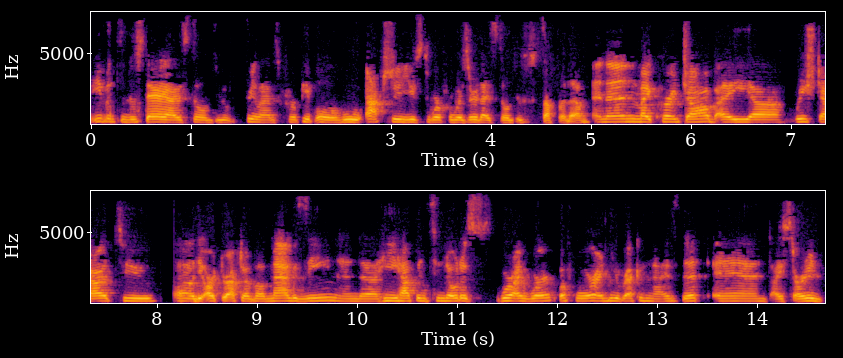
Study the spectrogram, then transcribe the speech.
Even to this day, I still do freelance for people who actually used to work for Wizard. I still do stuff for them. And then my current job, I uh, reached out to uh, the art director of a magazine, and uh, he happened to notice where I worked before, and he recognized it. And I started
